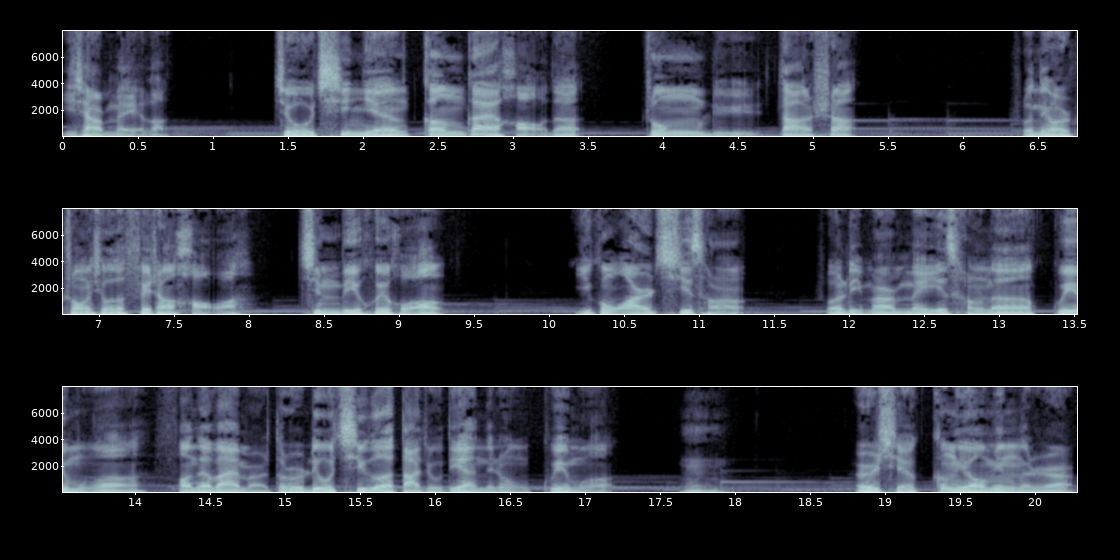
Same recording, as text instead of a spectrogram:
一下美了，九七年刚盖好的中旅大厦，说那块装修的非常好啊，金碧辉煌，一共二十七层。说里面每一层的规模放在外面都是六七个大酒店那种规模，嗯而且更要命的是，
